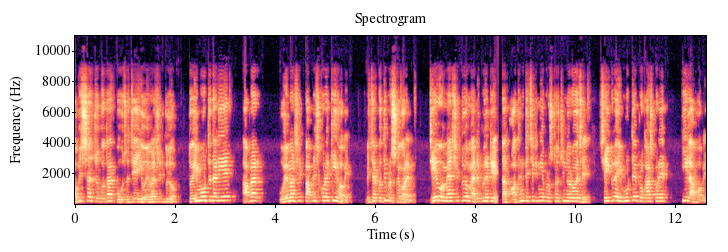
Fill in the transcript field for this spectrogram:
অবিশ্বাসযোগ্যতার পৌঁছেছে এই ওএমআর শিটগুলো তো এই মুহূর্তে দাঁড়িয়ে আপনার ওএমআর শিট পাবলিশ করে কি হবে? বিচারপতি প্রশ্ন করেন। যে ওএমআর শিটগুলো ম্যানিপুলেটেড তার অথেন্টিসিটি নিয়ে প্রশ্নচিহ্ন রয়েছে, সেইগুলো এই মুহূর্তে প্রকাশ করে কি লাভ হবে?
